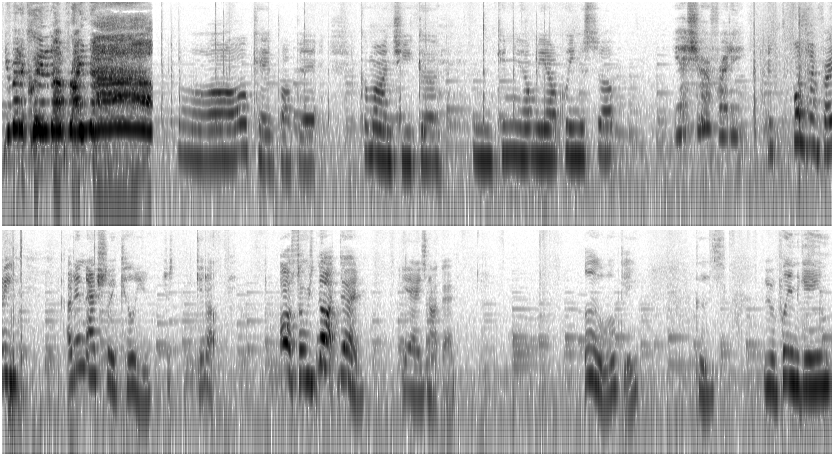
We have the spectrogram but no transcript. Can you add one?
you better clean it up right now. Oh, okay, Puppet. Come on, Chica. Mm, Can you help me out clean this up? Yeah, sure, Freddy. And fun time, Freddy. I didn't actually kill you. Just get up. Oh, so he's not dead. Yeah, he's not dead. Oh, okay. Cause we were playing the game,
